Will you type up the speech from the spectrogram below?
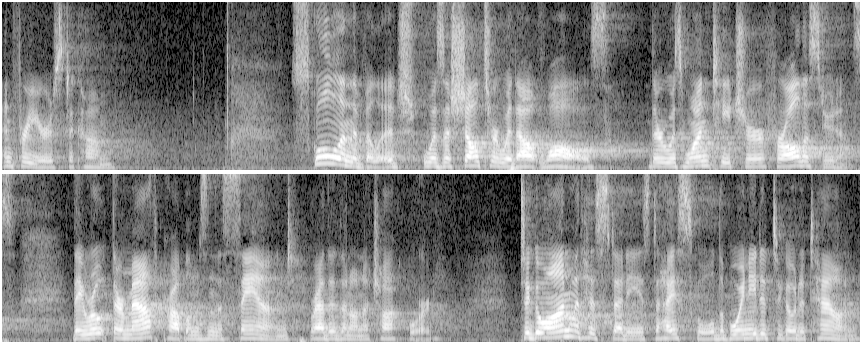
and for years to come. School in the village was a shelter without walls. There was one teacher for all the students. They wrote their math problems in the sand rather than on a chalkboard. To go on with his studies to high school, the boy needed to go to town.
